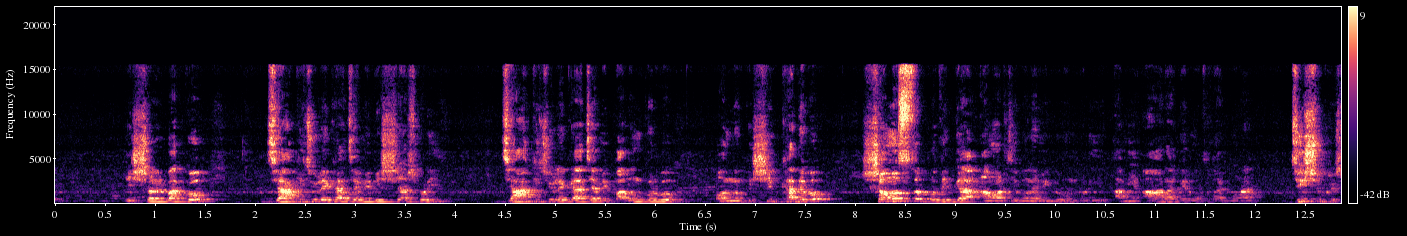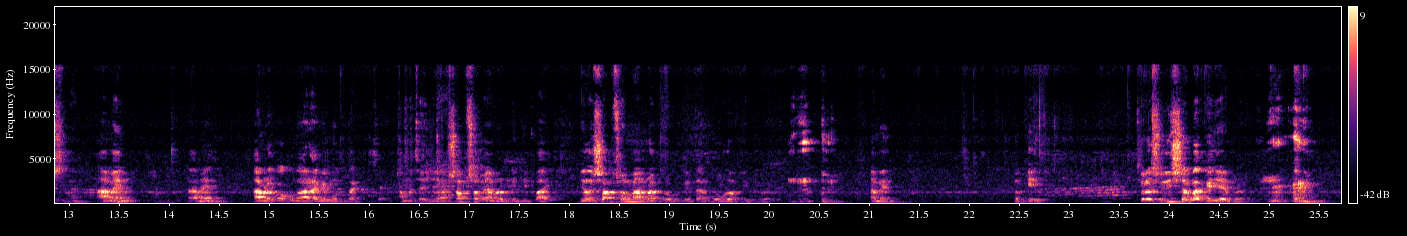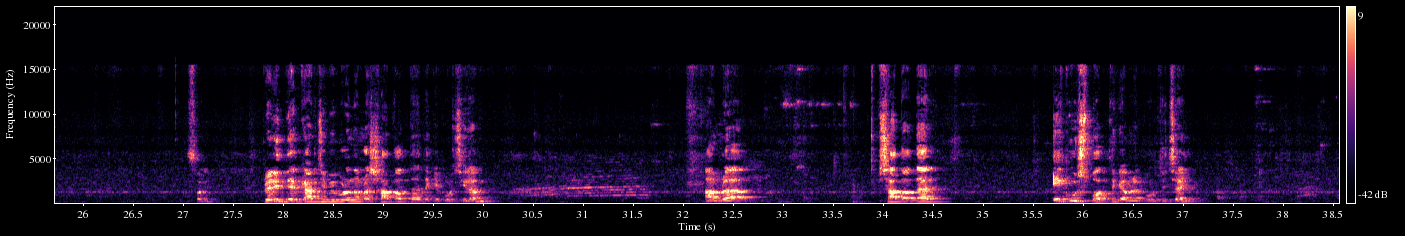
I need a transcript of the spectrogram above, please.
ঈশ্বরের বাক্য। যা কিছু লেখা আছে আমি বিশ্বাস করি। যা কিছু লেখা আছে আমি পালন করব। অন্যকে শিক্ষা দেব। সমস্ত প্রতিজ্ঞা আমার জীবনে আমি গ্রহণ করি। আমি আর আগের মতো থাকব না। যিশু খ্রিস্ট নামে। আমেন? আমেন। আমরা কখনো আর আগের মতো থাকতে চাই আমরা চাই যেন সবসময় আমরা বৃদ্ধি পাই, যেন সবসময় আমরা প্রভুকে তার গৌরব দেখতে পাই। আমেন? ওকে। চলো সুনিশ্চয় বাক্যে যাই আমরা। সরি প্রেরিতদের কার্য বিবরণ আমরা সাত অধ্যায় থেকে পড়ছিলাম। আমরা সাত অধ্যায়ের একুশ পদ থেকে আমরা পড়তে চাই।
